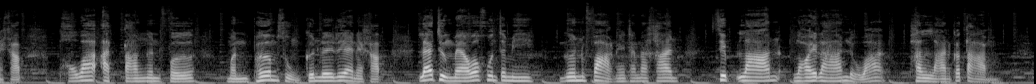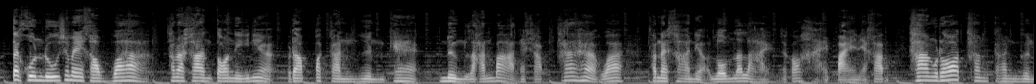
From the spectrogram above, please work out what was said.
นะครับ เพราะว่าอัตราเงินเฟ้อมันเพิ่มสูงขึ้นเรื่อยๆนะครับ และถึงแม้ว่าคุณจะมีเงินฝากในธนาคาร 10 ล้านร้อยล้านหรือว่าพันล้านก็ตาม แต่คุณรู้ใช่ไหมครับว่าธนาคารตอนนี้เนี่ยรับประกันเงินแค่ 1 ล้านบาทนะครับ ถ้าหากว่า ธนาคารเนี่ยล้มละลายแล้วก็หายไปเนี่ยครับทางรอดทางการเงิน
